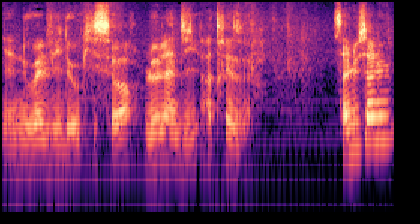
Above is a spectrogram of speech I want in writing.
il y a une nouvelle vidéo qui sort le lundi à 13h. Salut, salut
